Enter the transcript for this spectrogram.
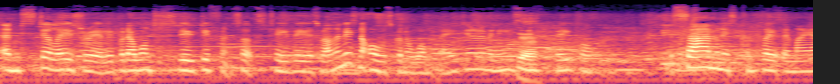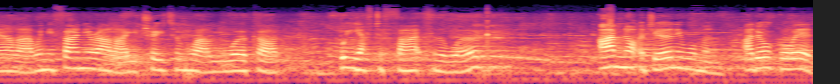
and still is really. But I wanted to do different sorts of TV as well, and he's not always going to want me. Do you know what I mean? He's Yeah. different people. Simon is completely my ally. When you find your ally, you treat them well, you work hard, but you have to fight for the work. I'm not a journeywoman. I don't go in.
